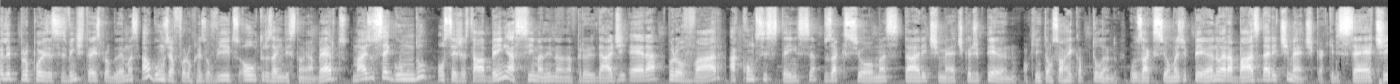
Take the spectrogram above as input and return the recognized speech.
ele propôs esses 23 problemas, alguns já foram resolvidos, outros ainda estão em aberto, mas o segundo, ou seja, estava bem acima ali na, na prioridade, era provar a consistência dos axiomas da aritmética de Peano, ok? Então, só recapitulando, os axiomas de Peano era a base da aritmética, aqueles sete,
